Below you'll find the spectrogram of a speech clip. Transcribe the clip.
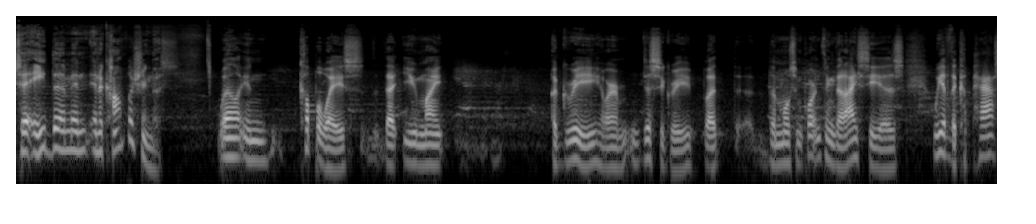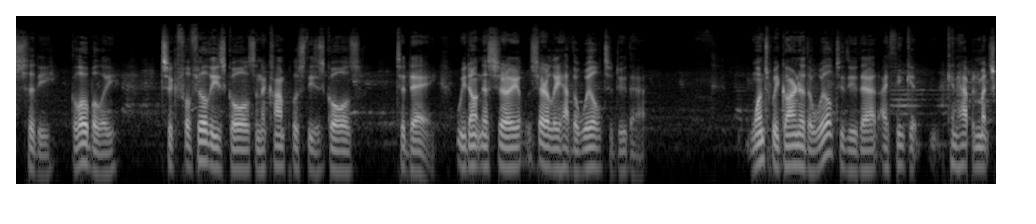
to aid them in, in accomplishing this? Well, in a couple ways that you might agree or disagree, but the most important thing that I see is we have the capacity globally to fulfill these goals and accomplish these goals today. We don't necessarily have the will to do that. Once we garner the will to do that, I think it can happen much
